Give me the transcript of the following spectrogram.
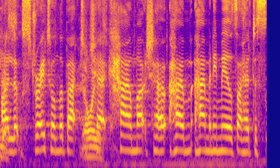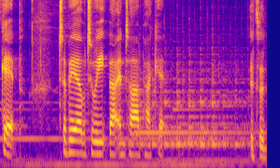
I looked straight on the back to Oh, yes. check how much, how, how, how many meals I had to skip to be able to eat that entire packet. It's, a,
